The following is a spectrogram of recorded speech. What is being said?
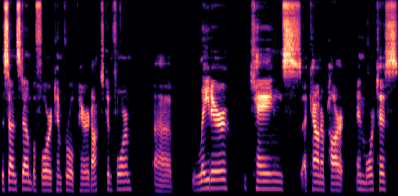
the Sunstone before temporal paradox can form. Uh, later, Kang's counterpart, Immortus,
